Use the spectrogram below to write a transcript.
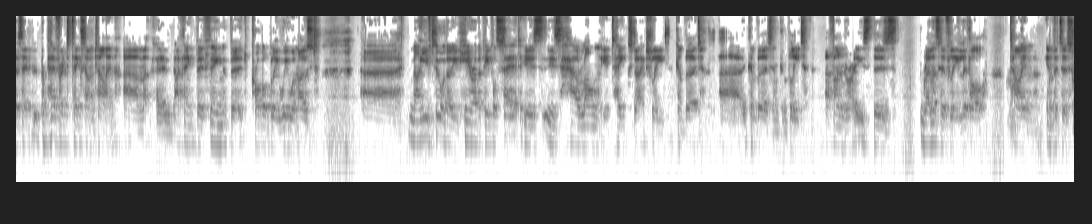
I said, prepare for it to take some time. Um, I think the thing that probably we were most uh, naive to, although you hear other people say it, is is how long it takes to actually convert, uh, convert and complete a fundraise. There's relatively little time impetus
